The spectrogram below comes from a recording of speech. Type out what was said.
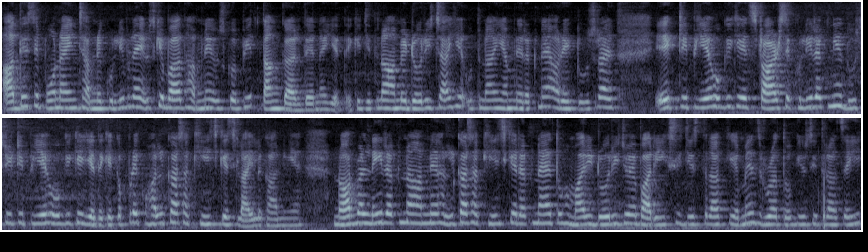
आधे से पौना इंच हमने खुली बनाई, उसके बाद हमने उसको भी तंग कर देना ये देखिए जितना हमें डोरी चाहिए उतना ही हमने रखना है। और एक दूसरा, एक टिप ये होगी कि स्टार्ट से खुली रखनी है, दूसरी टिप ये होगी कि ये देखिए कपड़े को हल्का सा खींच के सिलाई लगानी है। नॉर्मल नहीं रखना, हमने हल्का सा खींच के रखना है तो हमारी डोरी जो है बारीक सी, जिस तरह की हमें ज़रूरत होगी, उसी तरह से ही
